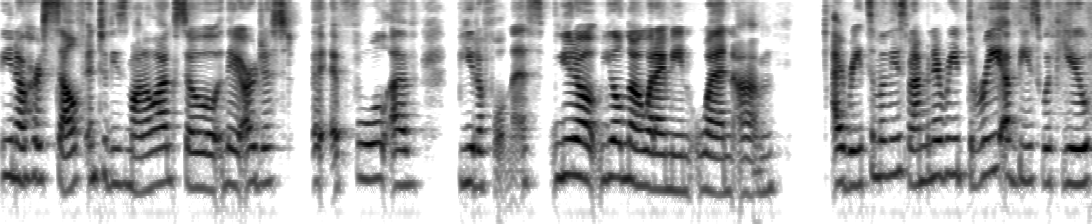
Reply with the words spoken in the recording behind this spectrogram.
you know, herself into these monologues. So they are just uh, uh, full of beautifulness. You know, you'll know what I mean when, um, I read some of these, but I'm going to read three of these with you.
